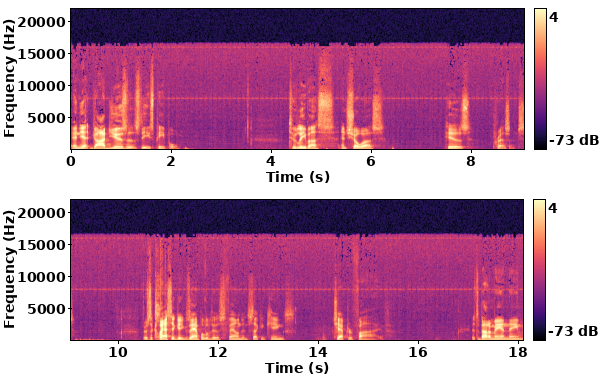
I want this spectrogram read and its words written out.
And yet, God uses these people to leave us and show us his presence. There's a classic example of this found in 2 Kings chapter 5. It's about a man named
